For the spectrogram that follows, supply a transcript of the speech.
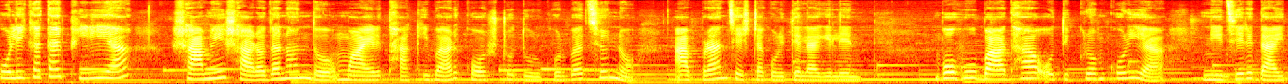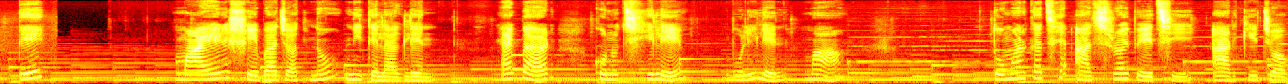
কলিকাতায় ফিরিয়া স্বামী শারদানন্দ মায়ের থাকিবার কষ্ট দূর করবার জন্য আপ্রাণ চেষ্টা করিতে লাগিলেন। বহু বাধা অতিক্রম করিয়া নিজের দায়িত্বে মায়ের সেবা যত্ন নিতে লাগলেন। একবার কোনো ছেলে বলিলেন, মা তোমার কাছে আশ্রয় পেয়েছি, আর কি জপ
